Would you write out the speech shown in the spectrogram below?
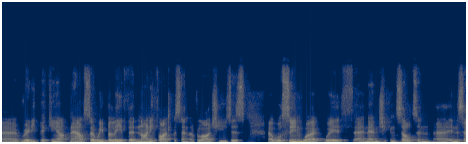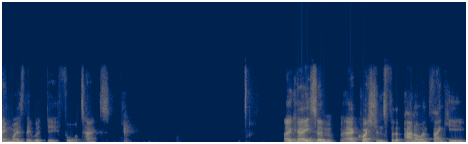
uh, really picking up now. So we believe that 95% of large users uh, will soon work with an energy consultant uh, in the same way as they would do for tax. Okay, so uh, questions for the panel, and thank you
